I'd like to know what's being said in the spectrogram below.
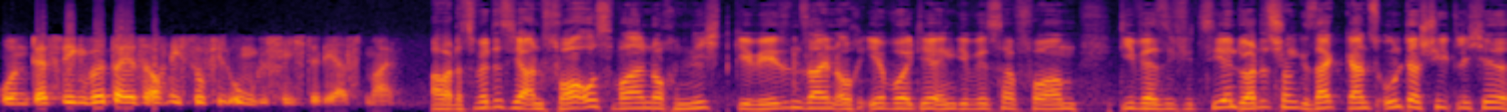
und deswegen wird da jetzt auch nicht so viel umgeschichtet erstmal. Aber das wird es ja an Vorauswahl noch nicht gewesen sein. Auch ihr wollt ja in gewisser Form diversifizieren. Du hattest schon gesagt, ganz unterschiedliche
